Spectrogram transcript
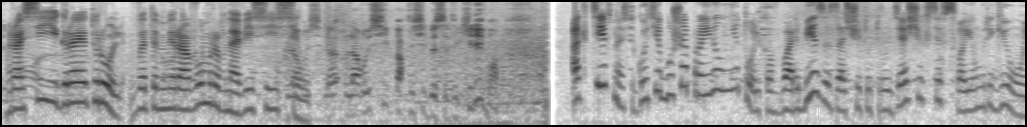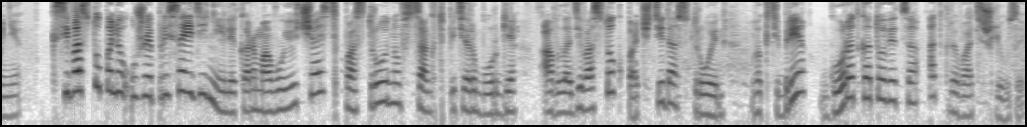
Россия играет роль в этом мировом равновесии сил. Активность Готье Буше проявил не только в борьбе за защиту трудящихся в своем регионе. К Севастополю уже присоединили кормовую часть, построенную в Санкт-Петербурге, а Владивосток почти достроен. В октябре город готовится открывать шлюзы.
